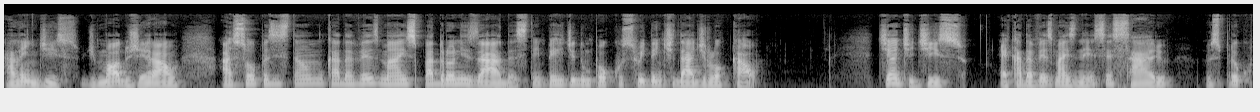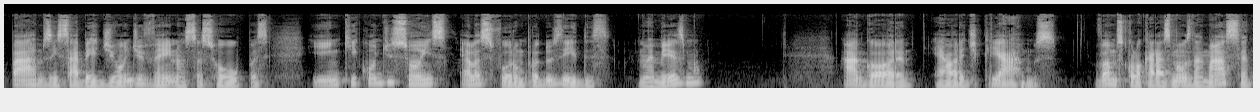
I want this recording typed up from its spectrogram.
Além disso, de modo geral, as roupas estão cada vez mais padronizadas, têm perdido um pouco sua identidade local. Diante disso, é cada vez mais necessário nos preocuparmos em saber de onde vêm nossas roupas e em que condições elas foram produzidas, não é mesmo? Agora é a hora de criarmos. Vamos colocar as mãos na massa?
